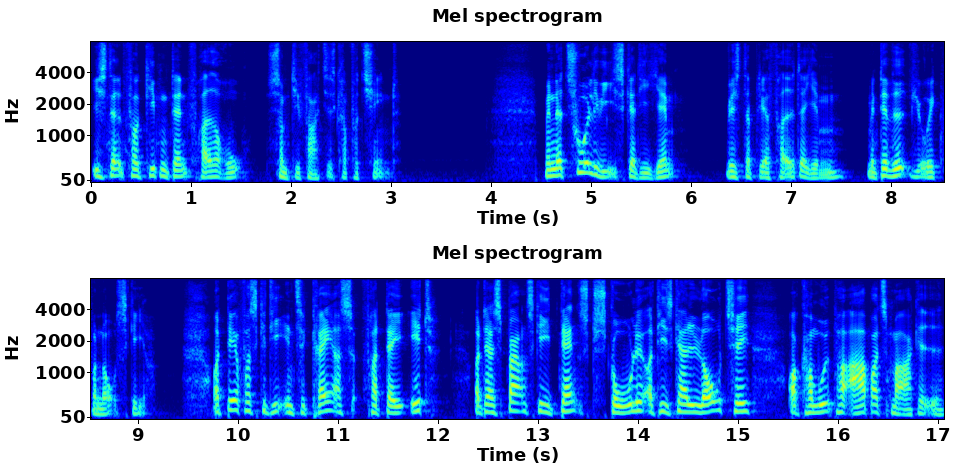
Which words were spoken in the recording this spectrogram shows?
I stedet for at give dem den fred og ro, som de faktisk har fortjent. Men naturligvis skal de hjem, hvis der bliver fred derhjemme. Men det ved vi jo ikke, hvornår sker. Og derfor skal de integreres fra dag 1, og deres børn skal i dansk skole, og de skal have lov til at komme ud på arbejdsmarkedet.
